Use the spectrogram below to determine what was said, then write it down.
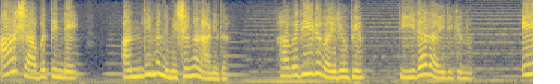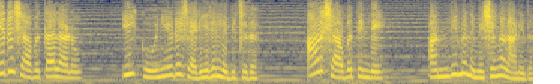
ആ ശാപത്തിന്റെ അന്തിമ നിമിഷങ്ങളാണിത്. ഭവതിയുടെ വൈരൂപ്യം തീരാറായിരിക്കുന്നു. ഏത് ശാപത്താലാണോ ഈ കൂനിയുടെ ശരീരം ലഭിച്ചത്? ആ ശാപത്തിന്റെ അന്തിമ നിമിഷങ്ങളാണിത്.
